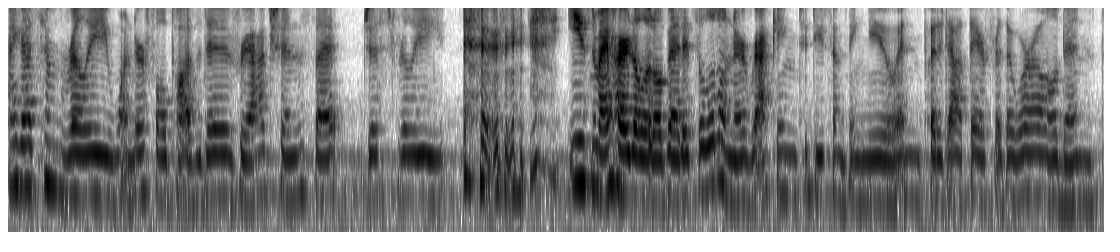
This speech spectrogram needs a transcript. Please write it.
I got some really wonderful positive reactions that just really eased my heart a little bit. It's a little nerve wracking to do something new and put it out there for the world and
